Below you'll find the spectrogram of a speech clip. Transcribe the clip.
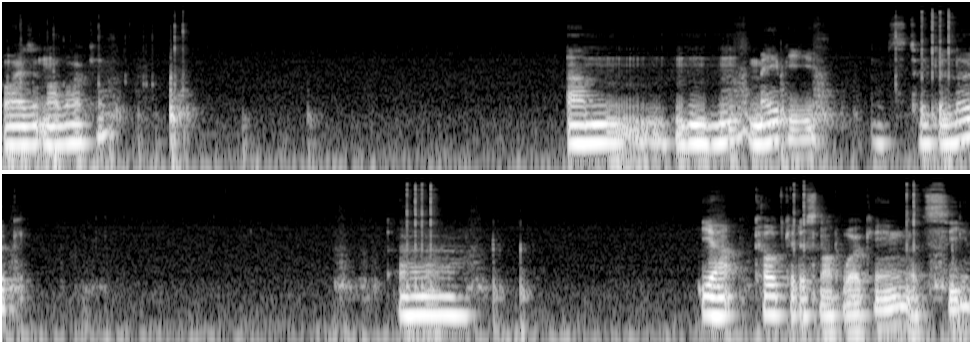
Why is it not working? Um, maybe let's take a look. Uh, yeah, CodeKit is not working. Let's see.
